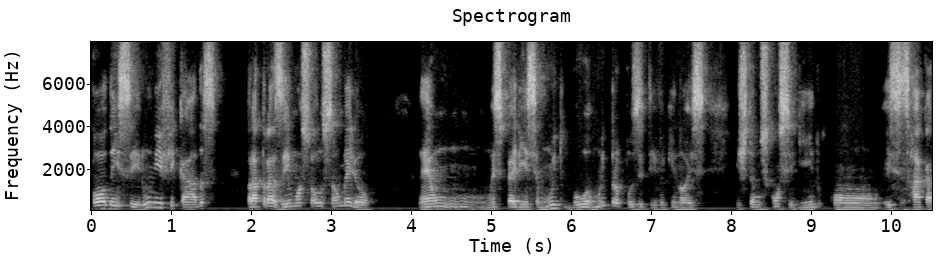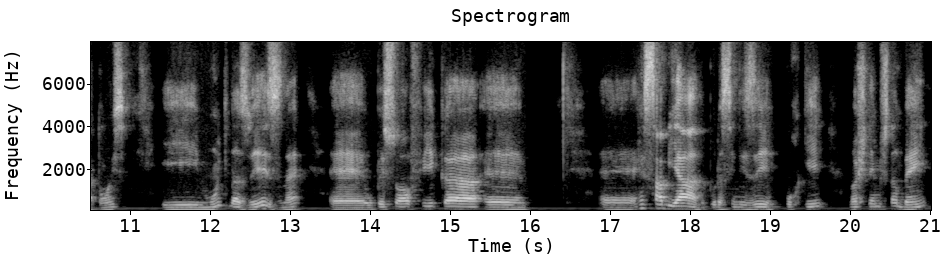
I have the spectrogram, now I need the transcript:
podem ser unificadas para trazer uma solução melhor. É um, uma experiência muito boa, muito propositiva que nós estamos conseguindo com esses hackathons e muitas das vezes, né, é, o pessoal fica é, é, ressabiado, por assim dizer, porque nós temos também,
